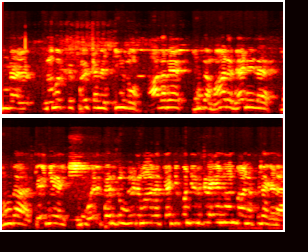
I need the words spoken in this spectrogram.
இந்த நமக்கு பிரச்சனை தீரும். ஆகவே இந்த மாத வேலையில இந்த செய்தியை இது ஒரு பெருக்கும் வீடுமாக கேட்டுக்கொண்டிருக்கிறேன் அன்பான பிள்ளைகளை.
